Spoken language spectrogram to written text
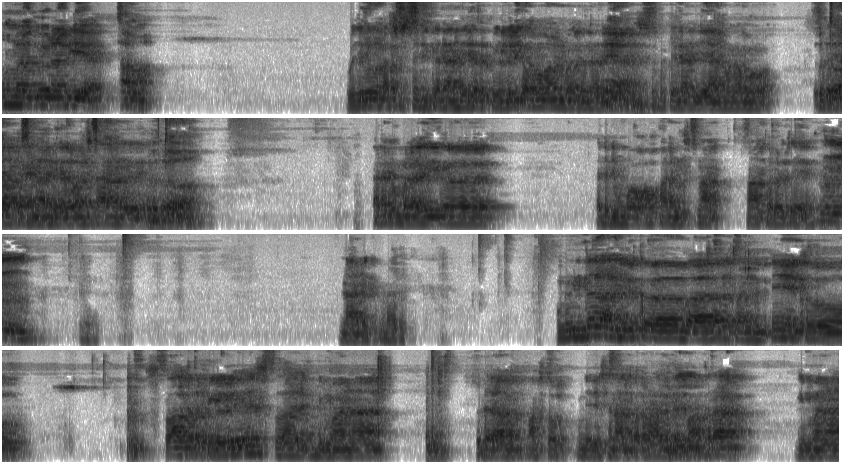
membantu Nadia sama Berarti kalau kasusnya jika Nadia terpilih, kamu akan bantu Nadia. Iya. Seperti Nadia yang kamu Betul, apa yang Nadia lakukan sekarang gitu. betul Karena kembali lagi ke tadi mengokohkan senat- senator itu ya. hmm. Menarik, menarik. Mungkin kita lanjut ke bahasan selanjutnya yaitu setelah terpilih setelah di mana sudah masuk menjadi senator Harga Patra gimana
